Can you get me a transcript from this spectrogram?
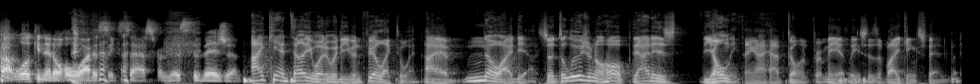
not looking at a whole lot of success from this division. I can't tell you what it would even feel like to win. I have no idea. So delusional hope that is the only thing I have going for me, at least as a Vikings fan. But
